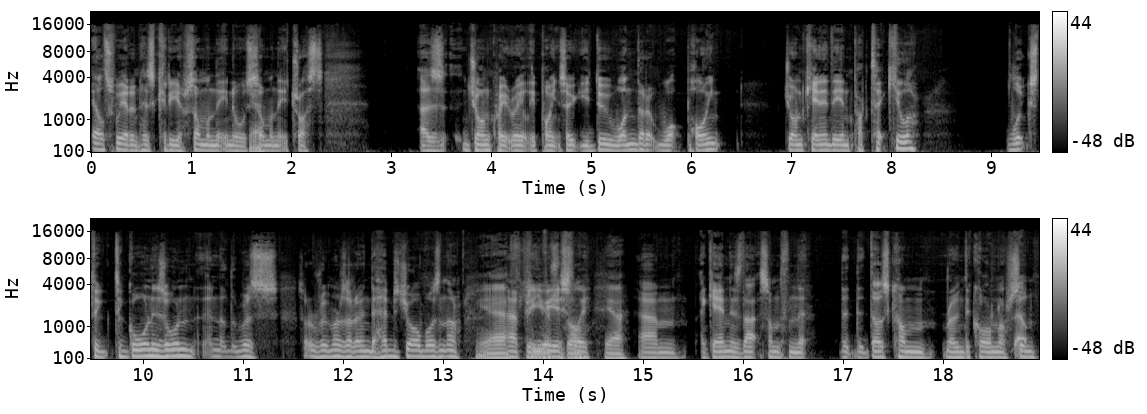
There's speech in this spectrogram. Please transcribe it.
elsewhere in his career, someone that he knows, yeah. someone that he trusts. As John quite rightly points out, you do wonder at what point John Kennedy in particular looks to, to go on his own. And there was sort of rumours around the Hibs job, wasn't there? Yeah, uh, previously. Yeah. Um, again, is that something that that, that does come round the corner soon.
